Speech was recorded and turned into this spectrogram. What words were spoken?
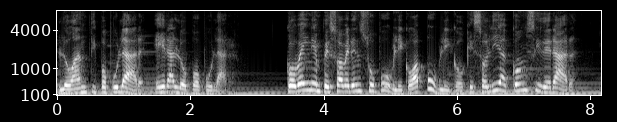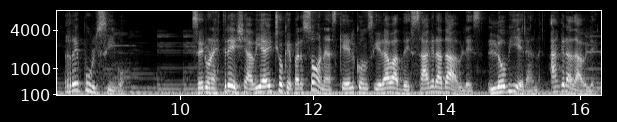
lo antipopular era lo popular. Cobain empezó a ver en su público a público que solía considerar repulsivo ser una estrella había hecho que personas que él consideraba desagradables lo vieran agradable.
